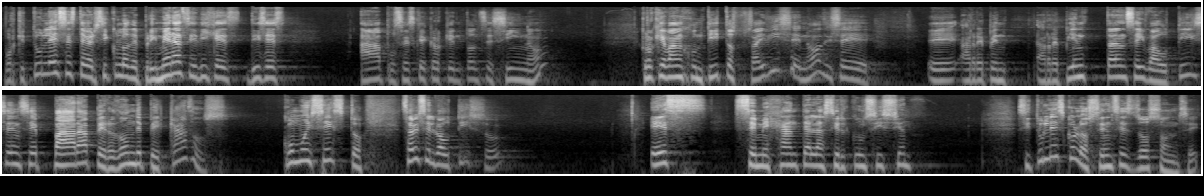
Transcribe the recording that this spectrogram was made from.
porque tú lees este versículo de primeras y dices, ah, pues es que creo que entonces sí, ¿no? Creo que van juntitos, pues ahí dice, ¿no? Dice, eh, arrepiéntanse y bautícense para perdón de pecados. ¿Cómo es esto? ¿Sabes? El bautizo es semejante a la circuncisión. Si tú lees Colosenses 2.11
